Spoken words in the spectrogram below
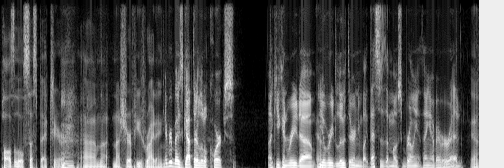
Paul's a little suspect here. Mhm. Uh, I'm not not sure if he's writing. Everybody's got their little quirks. Like you can read, uh, Yeah. you'll read Luther, and you're like, "This is the most brilliant thing I've ever read." Yeah.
